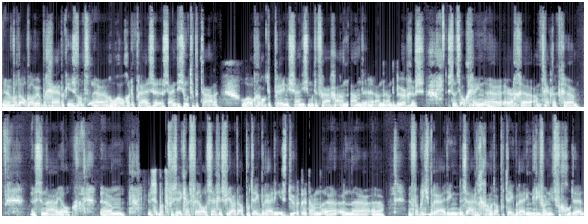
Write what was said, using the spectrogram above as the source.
Uh, wat ook wel weer begrijpelijk is, want uh, hoe hoger de prijzen zijn die ze moeten betalen, hoe hoger ook de premies zijn die ze moeten vragen aan, aan, de, aan, aan de burgers. Dus dat is ook geen erg aantrekkelijk scenario. Um, dus wat de verzekeraars veelal zeggen is van ja, de apotheekbereiding is duurder dan een, een fabrieksbereiding. Dus eigenlijk gaan we de apotheekbereiding liever niet vergoeden en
